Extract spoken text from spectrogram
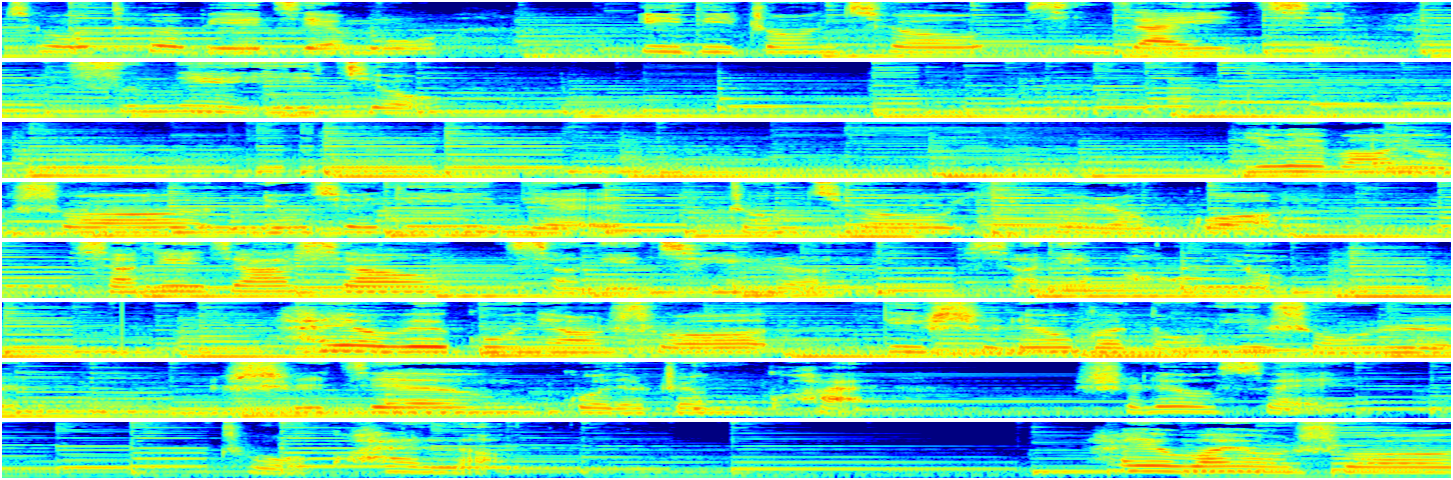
秋特别节目，异地中秋，心在一起，思念依旧。一位网友说：“留学第一年，中秋一个人过，想念家乡，想念亲人，想念朋友。”还有位姑娘说：“第十六个农历生日，时间过得真快，十六岁，祝我快乐。”还有网友说：“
